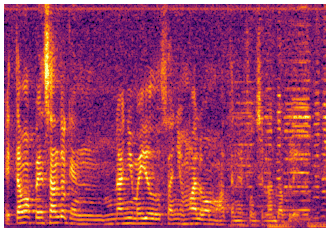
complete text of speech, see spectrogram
estamos pensando que en un año y medio, dos años más lo vamos a tener funcionando a pleno.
